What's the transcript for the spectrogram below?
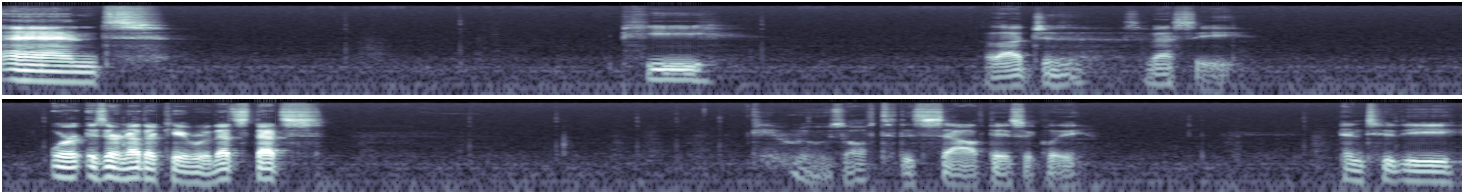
And P Lajesvesi. Or is there another Keru? That's that's Keru's off to the south basically. And to the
